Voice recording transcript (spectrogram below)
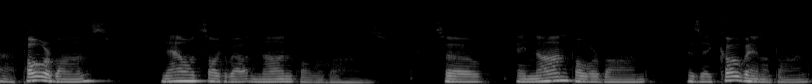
uh, polar bonds. Now let's talk about nonpolar bonds. So a nonpolar bond is a covalent bond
